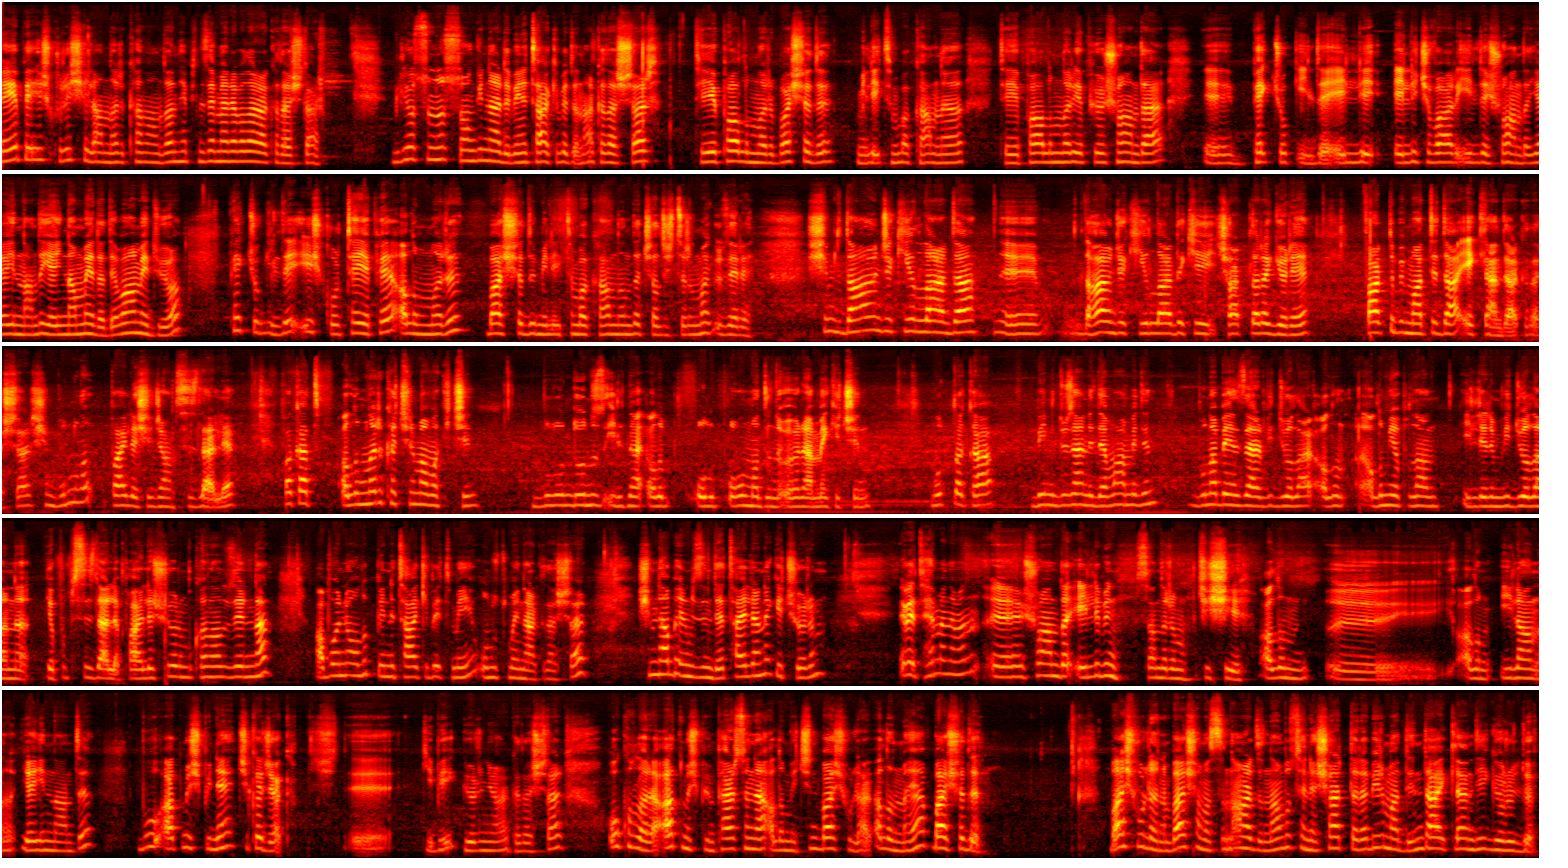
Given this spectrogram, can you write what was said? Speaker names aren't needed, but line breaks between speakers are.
TYP İş Kuru İş İlanları kanalından hepinize merhabalar arkadaşlar. Biliyorsunuz son günlerde beni takip eden arkadaşlar TYP alımları başladı. Milli Eğitim Bakanlığı TYP alımları yapıyor şu anda. Ee, pek çok ilde 50 50 civarı ilde şu anda yayınlandı. Yayınlanmaya da devam ediyor. Pek çok ilde İşkur TYP alımları başladı Milli Eğitim Bakanlığı'nda çalıştırılmak üzere. Şimdi daha önceki yıllarda e, daha önceki yıllardaki şartlara göre farklı bir madde daha eklendi arkadaşlar. Şimdi bunu paylaşacağım sizlerle. Fakat alımları kaçırmamak için bulunduğunuz ilde alıp olup olmadığını öğrenmek için mutlaka beni düzenli devam edin. Buna benzer videolar alın, alım yapılan illerin videolarını yapıp sizlerle paylaşıyorum bu kanal üzerinden. Abone olup beni takip etmeyi unutmayın arkadaşlar. Şimdi haberimizin detaylarına geçiyorum. Evet hemen hemen e, şu anda 50 bin sanırım kişi alım e, alım ilanı yayınlandı. Bu 60 bine çıkacak e, gibi görünüyor arkadaşlar. Okullara 60 bin personel alımı için başvurular alınmaya başladı. Başvuruların başlamasının ardından bu sene şartlara bir maddenin daha eklendiği görüldü.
